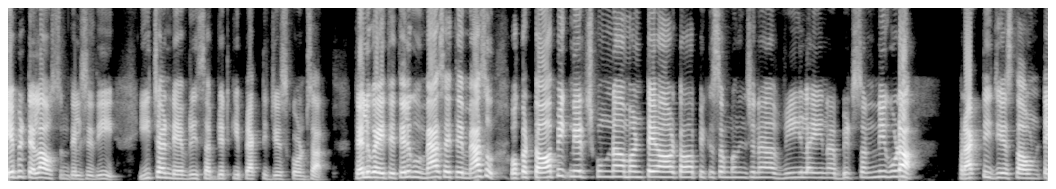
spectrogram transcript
ఏ బిట్ ఎలా వస్తుంది తెలిసేది? ఈచ్ అండ్ ఎవ్రీ సబ్జెక్ట్కి ప్రాక్టీస్ చేసుకోండి సార్. తెలుగు అయితే తెలుగు మ్యాథ్స్ అయితే మ్యాథ్స్. ఒక టాపిక్ నేర్చుకున్నామంటే ఆ టాపిక్ సంబంధించిన వీలైన బిట్స్ అన్నీ కూడా ప్రాక్టీస్ చేస్తూ ఉంటే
